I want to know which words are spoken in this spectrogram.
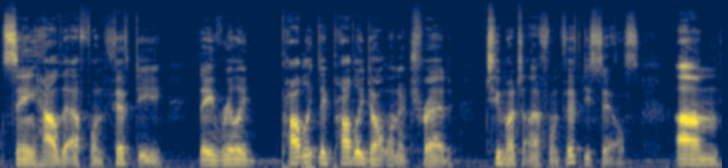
seeing how the F 150, they really probably they probably don't want to tread too much on F 150 sales. Um,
